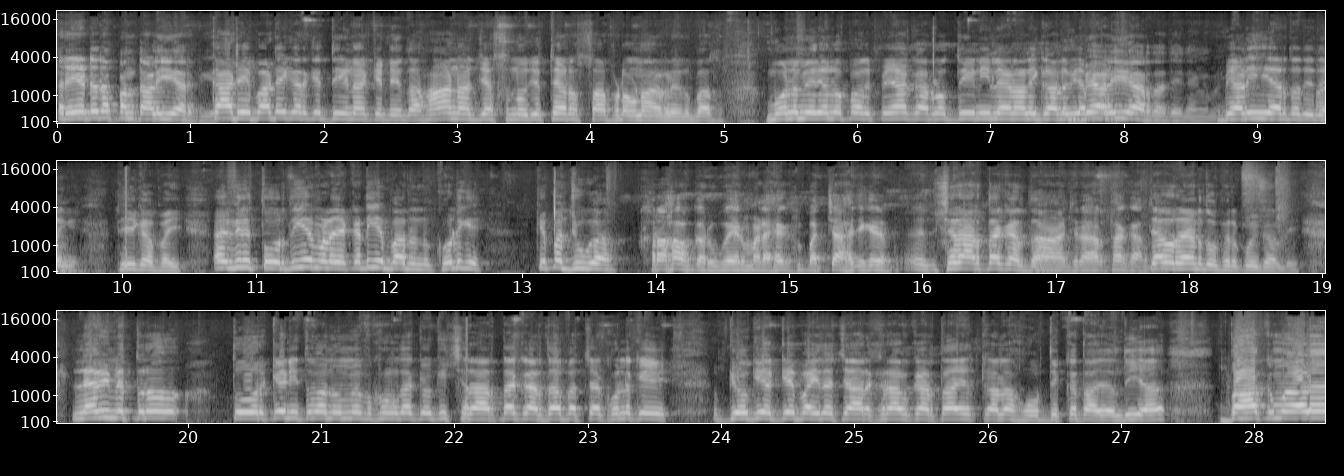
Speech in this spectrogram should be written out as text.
ਰੇਟ ਦਾ 45000 ਰੁਪਏ। ਕਾਟੇ ਬਾਟੇ ਕਰਕੇ ਦੇਣਾ ਕਿੰਨੇ ਦਾ? ਹਾਂ ਨਾ ਜਸ ਨੂੰ ਜਿੱਥੇ ਰੱਸਾ ਫੜਾਉਣਾ ਅਗਲੇ ਨੂੰ ਬਸ। ਮੁੱਲ ਮੇਰੇ ਵੱਲੋਂ ਭਾਵੇਂ 50 ਕਰ ਲਓ ਦੇਣੀ ਲੈਣ ਵਾਲੀ ਗੱਲ ਵੀ ਆਪਾਂ 42000 ਦਾ ਦੇ ਦਾਂਗੇ ਬਈ। 42000 ਦਾ ਦੇ ਦਾਂਗੇ ਠੀਕ ਆ ਭਾਈ ਇਹ ਵੀਰੇ ਤੋਰ ਦਈਏ ਮੜਾ ਜਿਹਾ ਕੱਢੀਏ ਬਾਹਰ ਨੂੰ ਖੋਲੀਏ। ਕਿ ਭੱਜੂਗਾ? ਖਰਾਬ ਕਰੂਗਾ ਯਾਰ ਮੜਾ ਬੱਚਾ ਹਜੇ ਕਿ ਸ਼ਰਾਰਤਾਂ ਕਰਦਾ। ਹਾਂ ਸ਼ਰਾਰਤਾਂ ਕਰਦਾ। ਚਲੋ ਰਹਿਣ ਦਿਓ ਫਿਰ ਕੋਈ ਗੱਲ ਨਹੀਂ। ਲੈ ਵੀ ਮਿੱਤਰੋ ਤੋਰ ਕੇ ਨਹੀਂ ਤੁਹਾਨੂੰ ਮੈਂ ਵਿਖਾਉਂਦਾ ਕਿਉਂਕਿ ਸ਼ਰਾਰਤਾਂ ਕਰਦਾ ਬੱਚਾ ਖੁੱਲ ਕੇ, ਕਿਉਂਕਿ ਅੱਗੇ ਬਾਈ ਦਾ ਚਾਰ ਖਰਾਬ ਕਰਤਾ, ਇਸ ਕੱਲ ਹੋਰ ਦਿੱਕਤ ਆ ਜਾਂਦੀ ਆ। ਬਾਕਮਾਲ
